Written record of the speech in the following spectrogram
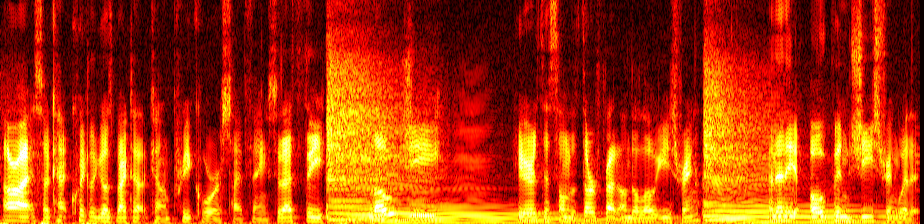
All right, so it kind of quickly goes back to that kind of pre-chorus type thing. So that's the low G here, that's on the third fret on the low E string, and then the open G string with it.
